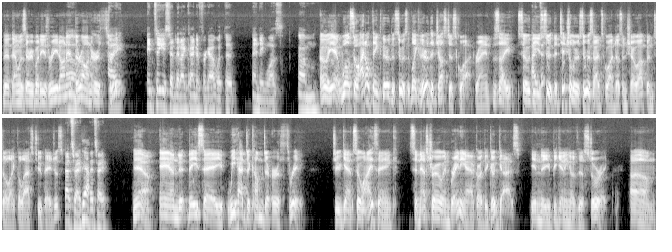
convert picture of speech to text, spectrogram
That that was everybody's read on it. Oh, They're on Earth three. I, until you said that, I kind of forgot what the ending was. Um, Oh yeah, well, so I don't think they're the suicide. Like they're the Justice Squad, right? It's like so the I- su- the titular Suicide Squad doesn't show up until like the last two pages. that's right. Yeah. That's right. Yeah, and they say we had to come to Earth three to get. So I think Sinestro and Brainiac are the good guys in the beginning of this story. Um,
